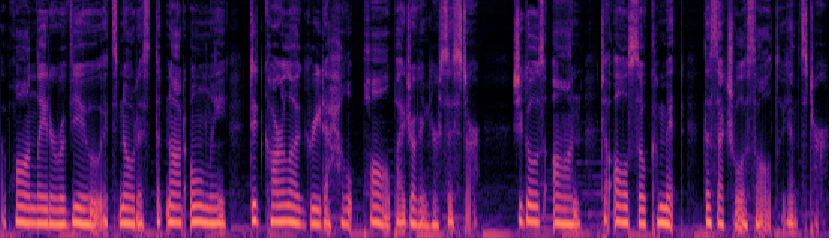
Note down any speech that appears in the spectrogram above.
Upon later review, it's noticed that not only did Karla agree to help Paul by drugging her sister, she goes on to also commit the sexual assault against her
